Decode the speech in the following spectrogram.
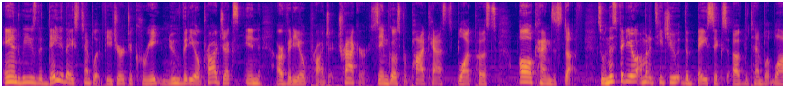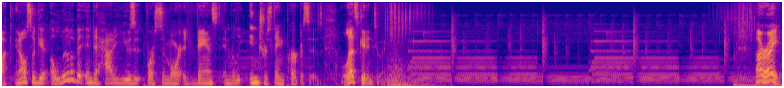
And we use the database template feature to create new video projects in our video project tracker. Same goes for podcasts, blog posts, all kinds of stuff. So in this video, I'm gonna teach you the basics of the template block and also get a little bit into how to use it for some more advanced and really interesting purposes. Let's get into it. All right,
